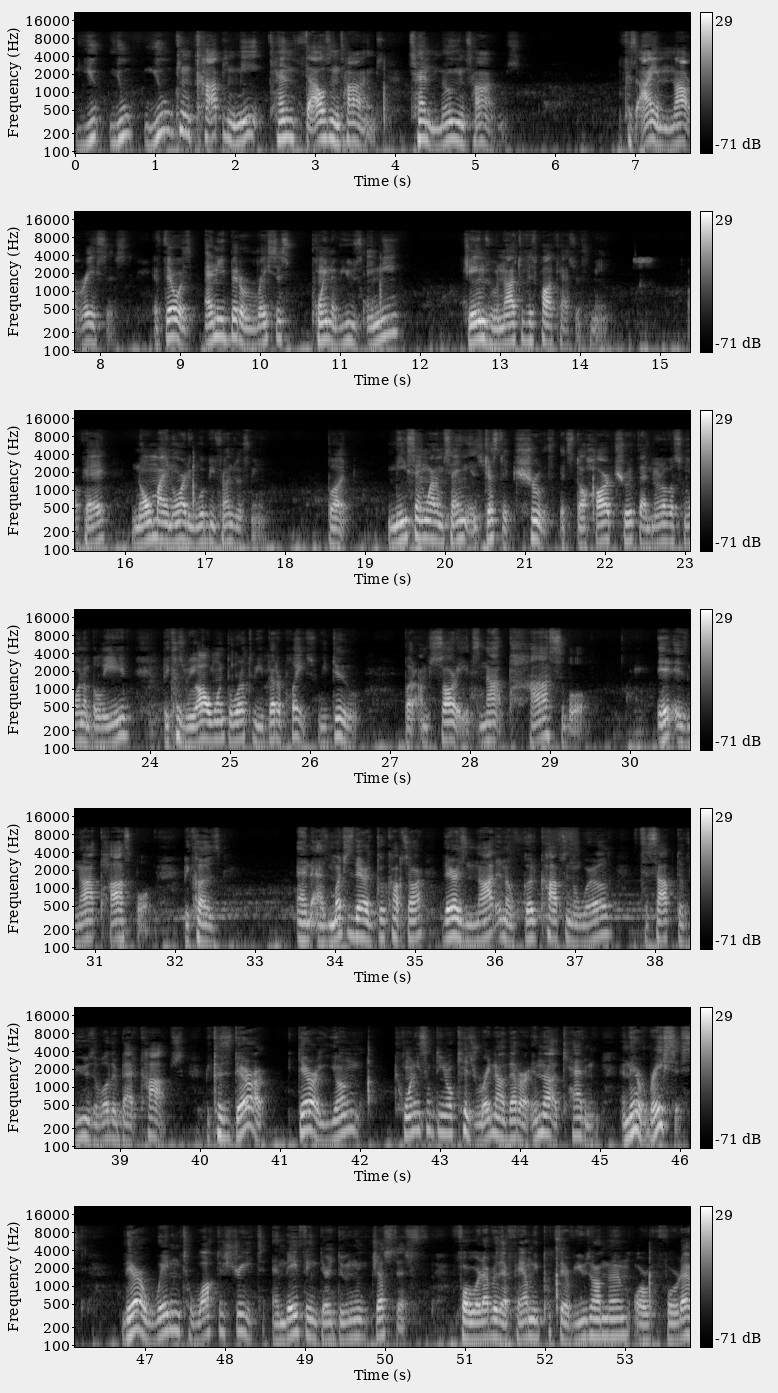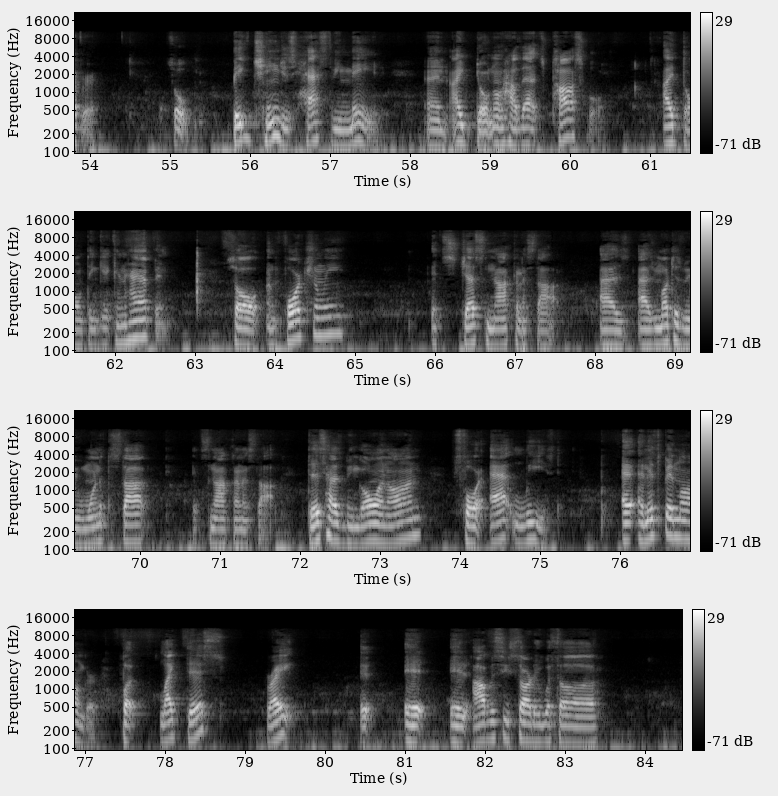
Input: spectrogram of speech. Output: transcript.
You you you can copy me ten thousand times, ten million times, because I am not racist. If there was any bit of racist point of views in me, James would not do this podcast with me. Okay, no minority would be friends with me, but me saying what I'm saying is just the truth. It's the hard truth that none of us want to believe because we all want the world to be a better place. We do. But I'm sorry, it's not possible. It is not possible because, and as much as there are good cops are, there is not enough good cops in the world to stop the views of other bad cops. Because there are there are young twenty something year old kids right now that are in the academy and they're racist they are waiting to walk the streets and they think they're doing justice for whatever their family puts their views on them or for whatever. So big changes has to be made and I don't know how that's possible. I don't think it can happen. So unfortunately, it's just not going to stop. As as much as we want it to stop, it's not going to stop. This has been going on for at least and, and it's been longer. But like this, right? It it it obviously started with uh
